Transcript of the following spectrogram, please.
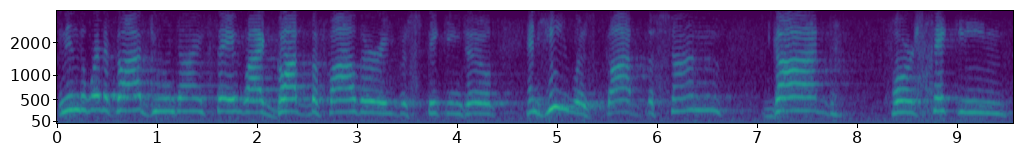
And in the Word of God, you and I say, why, God the Father he was speaking to, and he was God the Son, God forsaking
